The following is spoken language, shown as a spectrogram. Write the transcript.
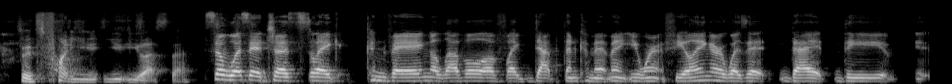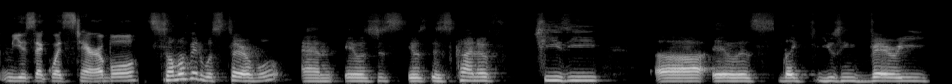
so it's funny you, you you asked that. So was it just like conveying a level of like depth and commitment you weren't feeling or was it that the music was terrible? Some of it was terrible and it was just it was, it was kind of cheesy uh, it was like using very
